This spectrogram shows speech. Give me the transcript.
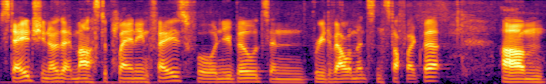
stage, you know, that master planning phase for new builds and redevelopments and stuff like that, um,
